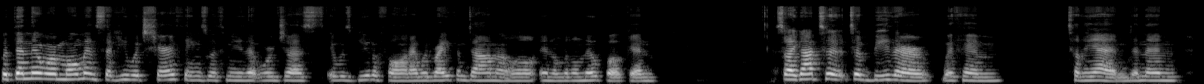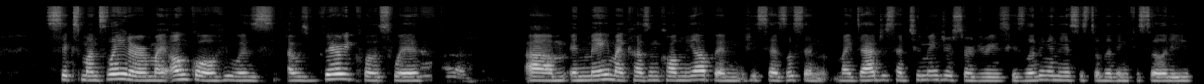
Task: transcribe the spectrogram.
But then there were moments that he would share things with me that were just it was beautiful and i would write them down in a little in a little notebook and so i got to to be there with him till the end. And then six months later, my uncle, who was I was very close with, um, in May, my cousin called me up and he says, "Listen, my dad just had two major surgeries. He's living in the assisted living facility.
